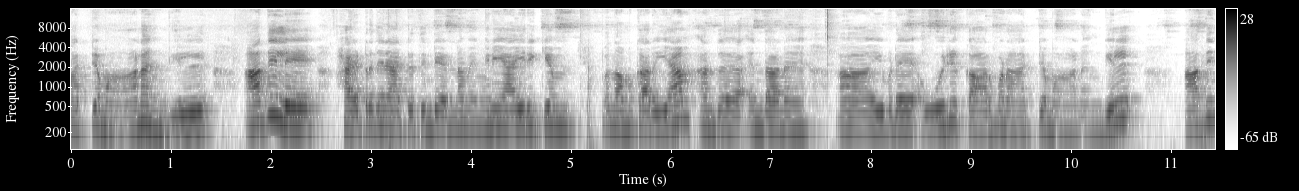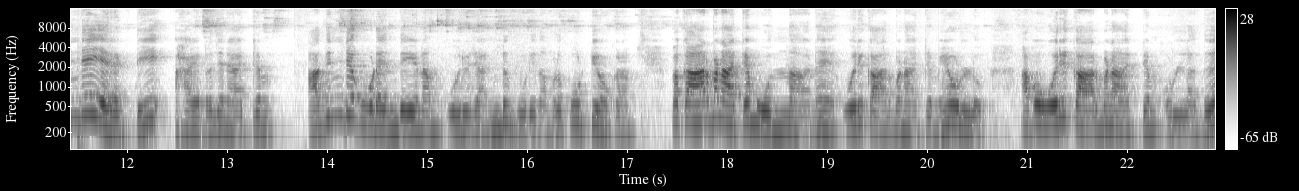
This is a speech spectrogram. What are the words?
ആറ്റമാണെങ്കിൽ അതിലെ ഹൈഡ്രജൻ ആറ്റത്തിന്റെ എണ്ണം എങ്ങനെയായിരിക്കും? ഇപ്പം നമുക്കറിയാം എന്ത് എന്താണ് ഇവിടെ ഒരു കാർബൺ ആറ്റമാണെങ്കിൽ അതിന്റെ ഇരട്ടി ഹൈഡ്രജൻ ആറ്റം അതിന്റെ കൂടെ എന്ത് ചെയ്യണം? ഒരു രണ്ടും കൂടി നമ്മൾ കൂട്ടി നോക്കണം. ഇപ്പോൾ കാർബൺ ആറ്റം ഒന്നാണ്. ഒരു കാർബൺ ആറ്റമേ ഉള്ളൂ. അപ്പോൾ ഒരു കാർബൺ ആറ്റം ഉള്ളത്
